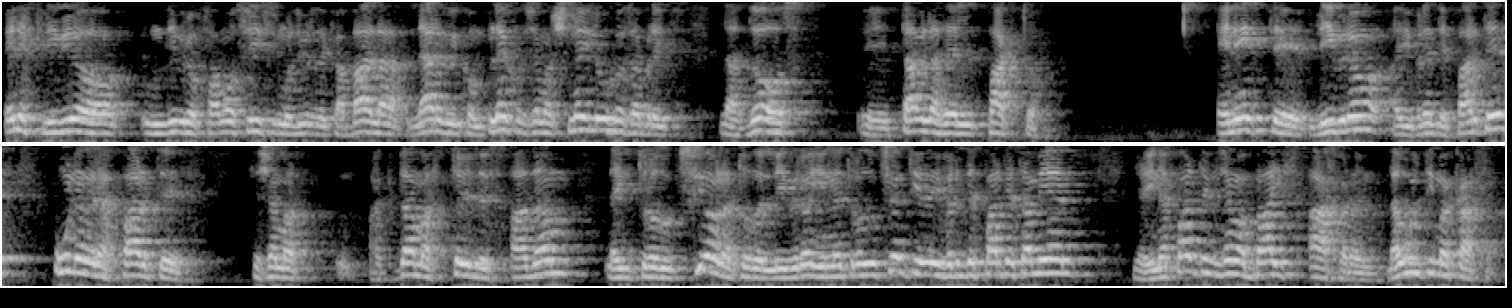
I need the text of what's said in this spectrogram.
Él escribió un libro famosísimo, un libro de Kabbalah, largo y complejo, se llama Shnei Lujos Abris, las dos eh, tablas del pacto. En este libro hay diferentes partes, una de las partes se llama Akdamas Toiles Adam, la introducción a todo el libro, y en la introducción tiene diferentes partes también, y hay una parte que se llama Bais Aharon, la última casa.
